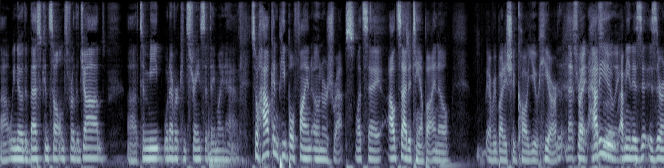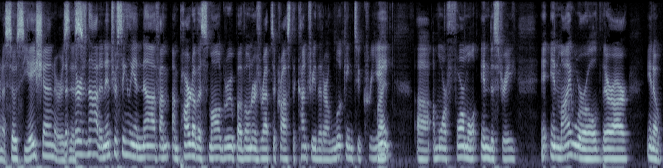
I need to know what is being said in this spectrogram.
Uh, we know the best consultants for the job. Uh, to meet whatever constraints that they might have. So, how can people find owners reps? Let's say outside of Tampa. I know everybody should call you here. That's right. But how Absolutely. do you? I mean, is it, is there an association or is Th- this? There's not. And interestingly enough, I'm I'm part of a small group of owners reps across the country that are looking to create right. uh, a more formal industry. In, in my world, there are you know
